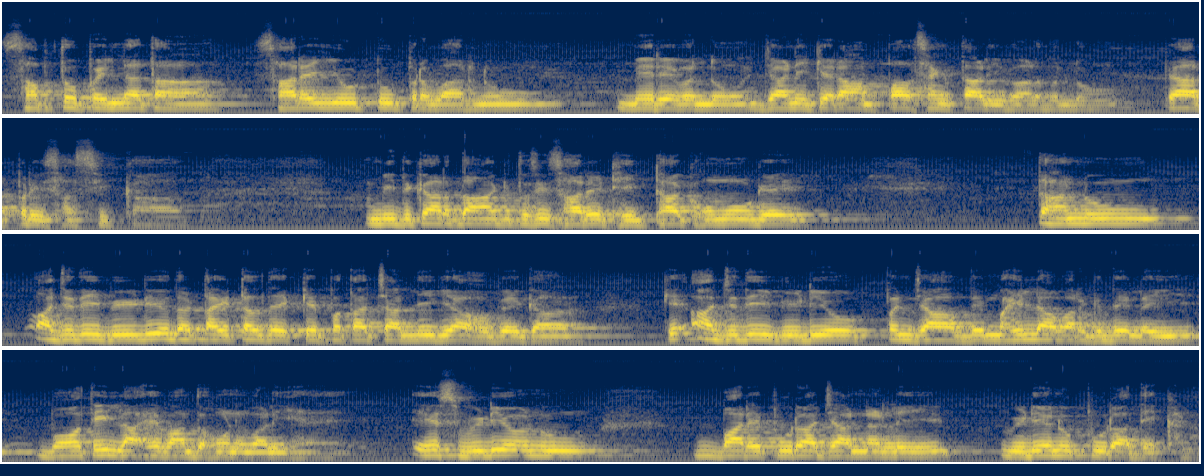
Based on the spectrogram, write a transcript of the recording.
ਸਭ ਤੋਂ ਪਹਿਲਾਂ ਤਾਂ ਸਾਰੇ YouTube ਪਰਿਵਾਰ ਨੂੰ ਮੇਰੇ ਵੱਲੋਂ, ਜਾਣੀ ਕਿ ਰਾਮਪਾਲ ਸਿੰਘ ਢਾਲੀਵਾਲ ਵੱਲੋਂ ਪਿਆਰ ਭਰੀ ਸਤਿ ਸ੍ਰੀ ਅਕਾਲ। ਉਮੀਦ ਕਰਦਾ ਹਾਂ ਕਿ ਤੁਸੀਂ ਸਾਰੇ ਠੀਕ ਠਾਕ ਹੋਵੋਗੇ। ਤੁਹਾਨੂੰ ਅੱਜ ਦੀ ਵੀਡੀਓ ਦਾ ਟਾਈਟਲ ਦੇਖ ਕੇ ਪਤਾ ਚੱਲ ਹੀ ਗਿਆ ਹੋਵੇਗਾ ਕਿ ਅੱਜ ਦੀ ਵੀਡੀਓ ਪੰਜਾਬ ਦੇ ਮਹਿਲਾ ਵਰਗ ਦੇ ਲਈ ਬਹੁਤ ਹੀ ਲਾਹੇਵੰਦ ਹੋਣ ਵਾਲੀ ਹੈ। ਇਸ ਵੀਡੀਓ ਨੂੰ ਬਾਰੇ ਪੂਰਾ ਜਾਣਨ ਲਈ ਵੀਡੀਓ ਨੂੰ ਪੂਰਾ ਦੇਖਣਾ।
